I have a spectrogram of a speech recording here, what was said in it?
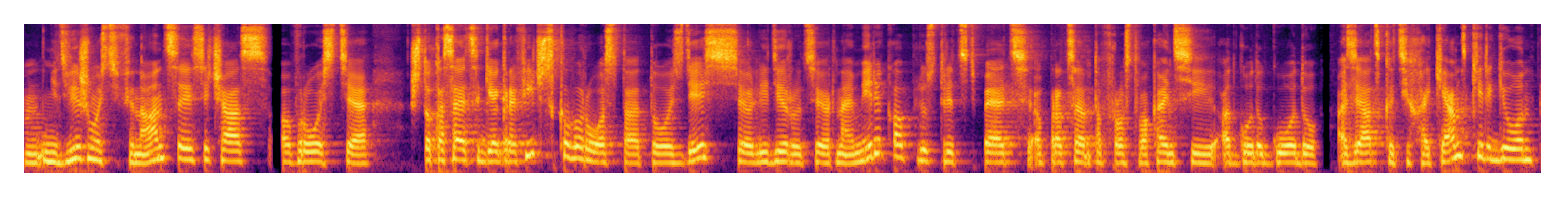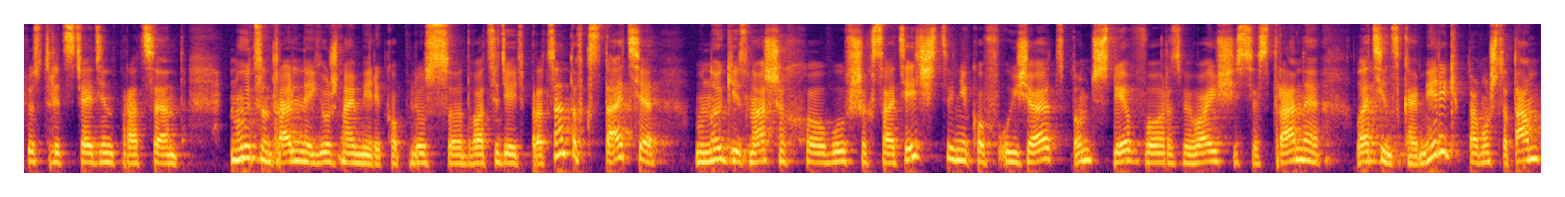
недвижимость и финансы сейчас в росте. Что касается географического роста, то здесь лидирует Северная Америка, плюс 35% рост вакансий от года к году, Азиатско-Тихоокеанский регион, плюс 31%, ну и Центральная и Южная Америка, плюс 29%. Кстати, многие из наших бывших соотечественников уезжают в том числе в развивающиеся страны Латинской Америки, потому что там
